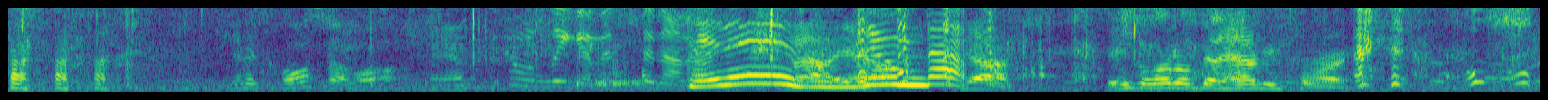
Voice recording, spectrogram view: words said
Get a close up, man. It is zoomed up. Yeah, he's a little bit heavy for it. Oh, oh,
